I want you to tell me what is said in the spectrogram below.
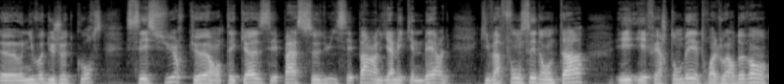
au niveau du jeu de course. C'est sûr que en tackle, c'est pas celui, c'est pas un Liam Eckenberg qui va foncer dans le tas et, faire tomber trois joueurs devant.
